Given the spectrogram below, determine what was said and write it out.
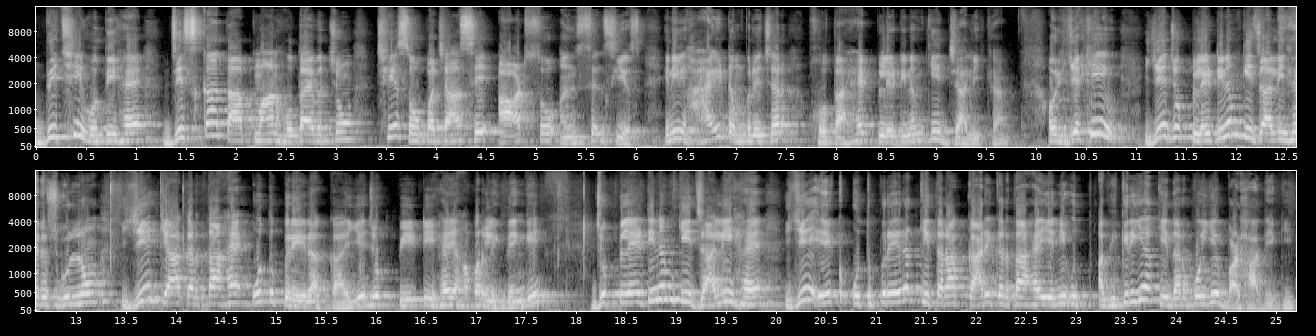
बिछी होती है, जिसका तापमान होता है बच्चों 650 से 800 अंश सेल्सियस। यानी हाई टेम्परेचर होता है प्लेटिनम की जाली का। और यही, ये जो प्लेटिनम की जाली है रसगुल्लों, ये क्या करता है? उत्प्रेरक का। ये जो पीटी है, यहाँ पर लिख देंगे, जो प्लेटिनम की जाली है, ये एक उत्प्रेरक की तरह कार्य करता है, यानी अभिक्रिया की दर को ये बढ़ा देगी।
